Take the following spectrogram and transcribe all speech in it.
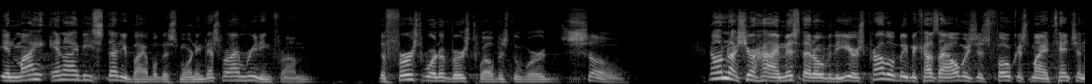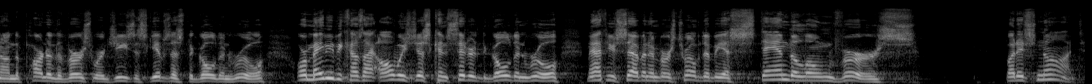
In my NIV study Bible this morning, that's what I'm reading from, the first word of verse 12 is the word so. Now, I'm not sure how I missed that over the years, probably because I always just focused my attention on the part of the verse where Jesus gives us the golden rule, or maybe because I always just considered the golden rule, Matthew 7 and verse 12, to be a standalone verse. But it's not.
